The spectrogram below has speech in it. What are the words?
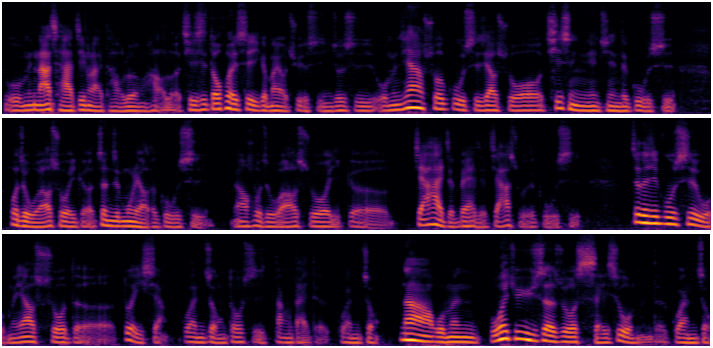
我们拿茶金来讨论好了，其实都会是一个蛮有趣的事情。就是我们现在要说故事，要说七十年前的故事，或者我要说一个政治幕僚的故事，然后或者我要说一个加害者、被害者家属的故事。这些故事我们要说的对象、观众都是当代的观众。那我们不会去预设说谁是我们的观众，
